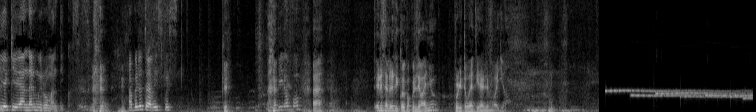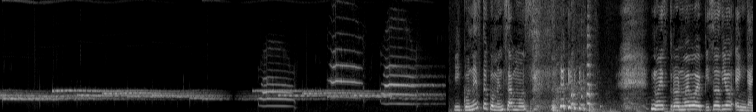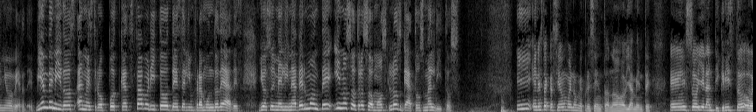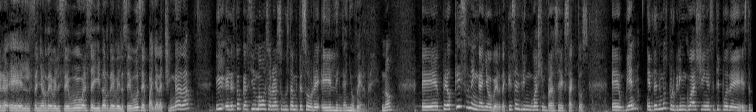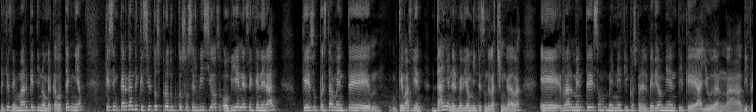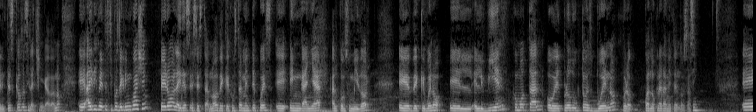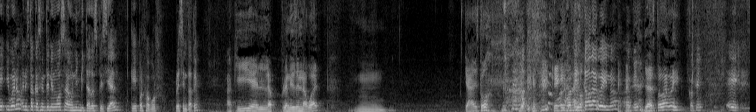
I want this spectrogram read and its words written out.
Y aquí andar muy románticos. A ver otra vez, pues. ¿Qué? El piropo. Ah, ¿eres alérgico al papel de baño? Porque te voy a tirar el baño. Y con esto comenzamos nuestro nuevo episodio Engaño Verde. Bienvenidos a nuestro podcast favorito desde el inframundo de Hades. Yo soy Melina Belmonte y nosotros somos los gatos malditos. Y en esta ocasión, bueno, me presento, ¿no? Obviamente. Eh, soy el anticristo, o bueno, el señor de Belcebú, el seguidor de Belcebú, sepa ya la chingada. Y en esta ocasión vamos a hablar justamente sobre el engaño verde, ¿no? Eh, pero, ¿qué es un engaño verde? ¿Qué es el greenwashing para ser exactos? Eh, bien, entendemos por greenwashing este tipo de estrategias de marketing o mercadotecnia que se encargan de que ciertos productos o servicios o bienes en general que supuestamente, que más bien dañan el medio ambiente, son de la chingada, eh, realmente son benéficos para el medio ambiente y que ayudan a diferentes causas y la chingada, ¿no? Hay diferentes tipos de greenwashing, pero la idea es esta, ¿no? De que justamente, pues, engañar al consumidor, de que, bueno, el, el bien como tal o el producto es bueno, pero cuando claramente no es así. y bueno, en esta ocasión tenemos a un invitado especial, que por favor, preséntate. Aquí el aprendiz del Nahual. Mm, ya es todo. ¿Qué, qué, es toda, güey, ¿no? Okay. Ya es toda, güey. Ok. Eh,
